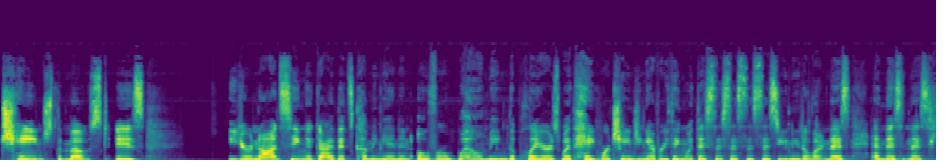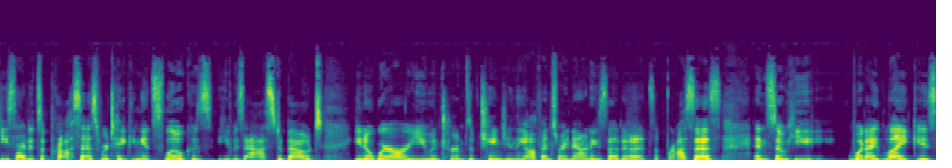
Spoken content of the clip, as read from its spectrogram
change the most is you're not seeing a guy that's coming in and overwhelming the players with, hey, we're changing everything with this, this, this, this, this. You need to learn this and this and this. He said it's a process. We're taking it slow because he was asked about, you know, where are you in terms of changing the offense right now? And he said, it's a process. And so he, what I like is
